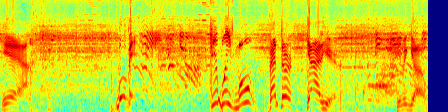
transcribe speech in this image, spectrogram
Yeah. Move it! Hey. Can you please move? Vector, get out of here. Here we go.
